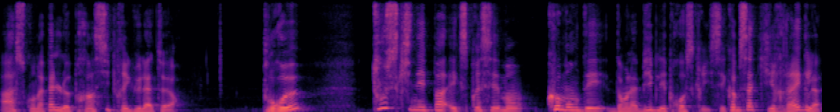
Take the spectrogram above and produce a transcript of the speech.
à ce qu'on appelle le principe régulateur. Pour eux, tout ce qui n'est pas expressément commandé dans la Bible est proscrit. C'est comme ça qu'ils règlent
